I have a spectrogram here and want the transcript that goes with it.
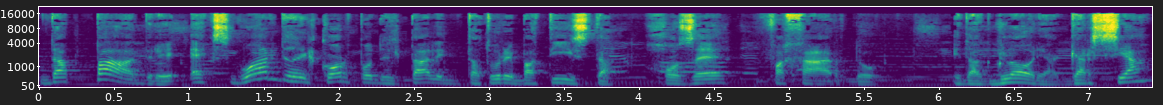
da padre ex guardia del corpo del tale dittatore Batista, José Fajardo, e da Gloria Garcia,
